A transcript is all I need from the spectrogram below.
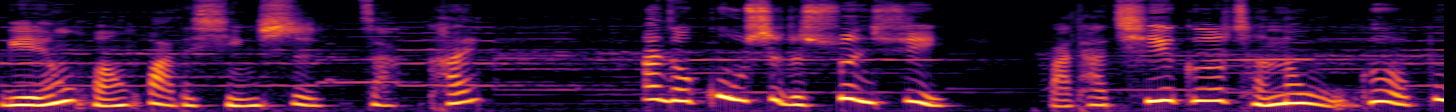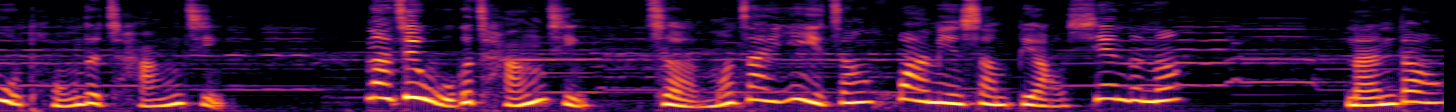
连环画的形式展开，按照故事的顺序，把它切割成了五个不同的场景。那这五个场景怎么在一张画面上表现的呢？难道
